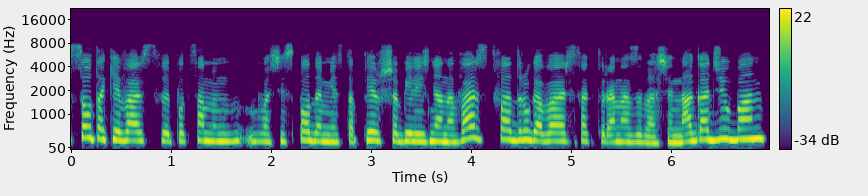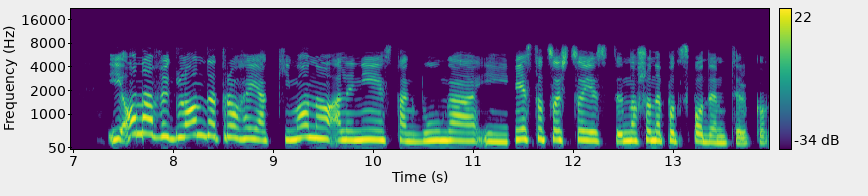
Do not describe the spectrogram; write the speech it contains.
są takie warstwy pod samym właśnie spodem jest ta pierwsza bieliźniana warstwa, druga warstwa, która nazywa się nagadziuban i ona wygląda trochę jak kimono, ale nie jest tak długa i jest to coś, co jest noszone pod spodem tylko.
